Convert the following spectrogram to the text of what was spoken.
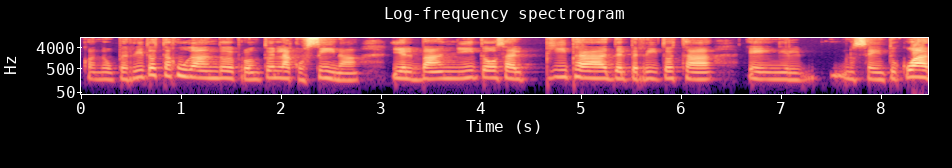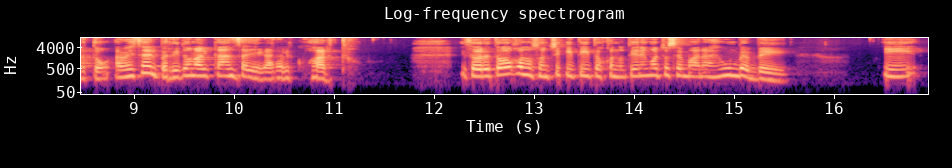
cuando un perrito está jugando de pronto en la cocina y el bañito, o sea, el pee pad del perrito está en el, no sé, en tu cuarto, a veces el perrito no alcanza a llegar al cuarto. Y sobre todo cuando son chiquititos, cuando tienen ocho semanas, es un bebé. Y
